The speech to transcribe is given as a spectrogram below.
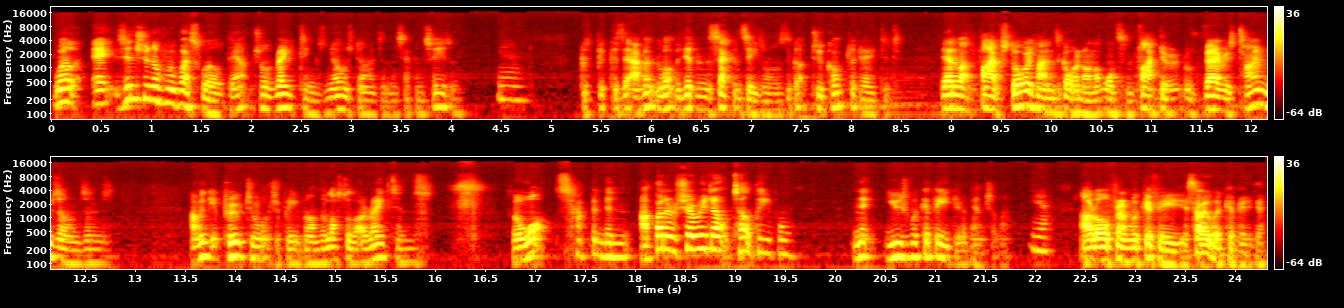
Well, it's interesting enough with Westworld. The actual ratings nosedived in the second season. Yeah. Because because I think what they did in the second season was they got too complicated. They had about five storylines going on at once in five different various time zones, and I think it proved too much to people, and they lost a lot of ratings. So what's happened in? I better sure we don't tell people. Nick, use Wikipedia again, shall I? Yeah. Our old friend Wikipedia. Sorry, Wikipedia.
